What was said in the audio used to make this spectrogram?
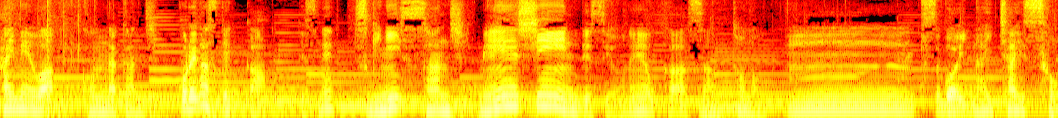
背面はこんな感じ。これがステッカーですね。次に3時。名シーンですよね。お母さんとのうーん、すごい泣いちゃいそう。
